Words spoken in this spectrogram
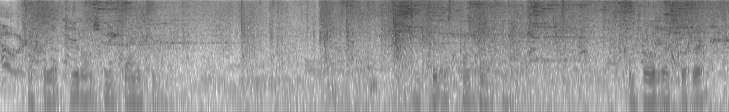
Ojalá tuviéramos un tanque. ¿Qué es tanque? Con puedo recorrer.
